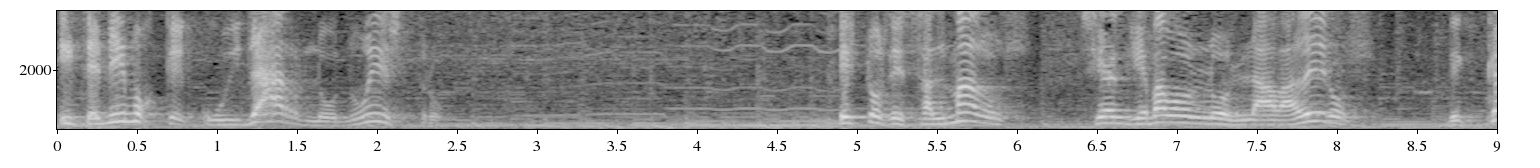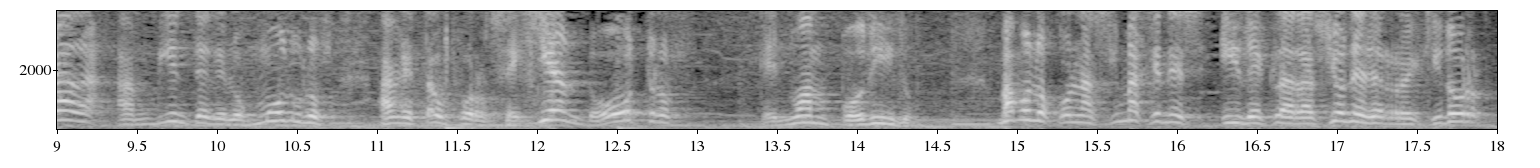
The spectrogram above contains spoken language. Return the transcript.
y tenemos que cuidar lo nuestro. Estos desalmados se han llevado los lavaderos de cada ambiente de los módulos, han estado forcejeando, otros que no han podido. Vámonos con las imágenes y declaraciones del regidor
